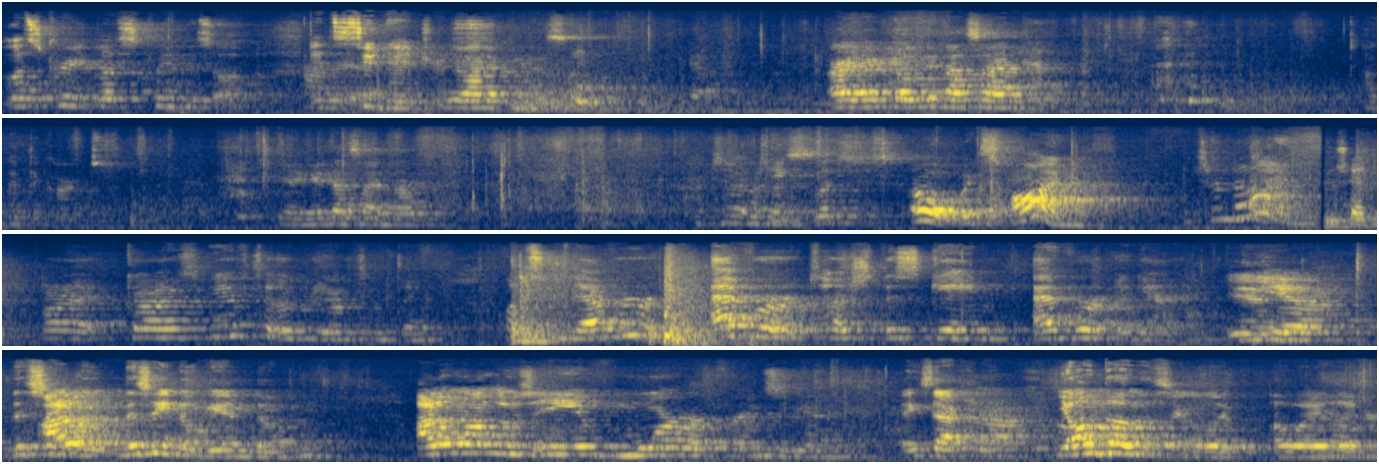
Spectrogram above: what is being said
let's create. Let's clean this up. It's too dangerous. You dangerous. gotta clean this up. Yeah. Alright, Abby, go get that side. I'll get the cards. Yeah, get that side, bro. Let's, let's, oh, it's on. Turn on. Alright, guys, we have to agree on something. Let's never, ever touch this game ever again. Yeah. This ain't no, this ain't no game though. I don't want to lose any of more of our friends again. Exactly. Y'all done this thing away, away later.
